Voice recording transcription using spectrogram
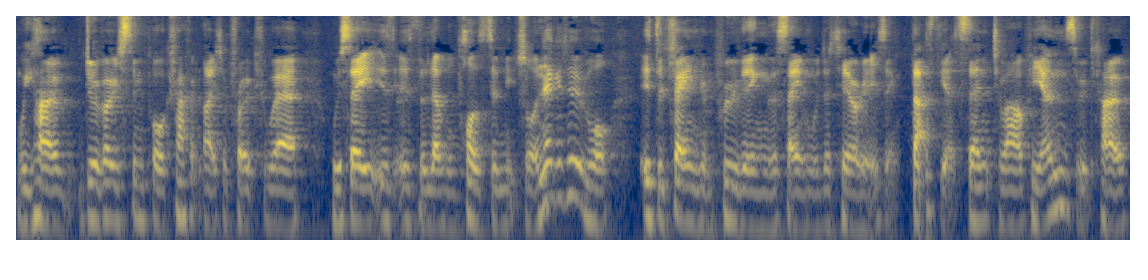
We kind of do a very simple traffic light approach where we say is, is the level positive, neutral, or negative, or is the change improving the same or deteriorating? That's gets sent to our PMs, which kind of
